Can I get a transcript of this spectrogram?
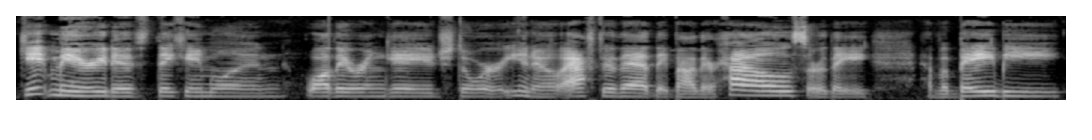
get married if they came on while they were engaged or you know after that they buy their house or they have a baby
